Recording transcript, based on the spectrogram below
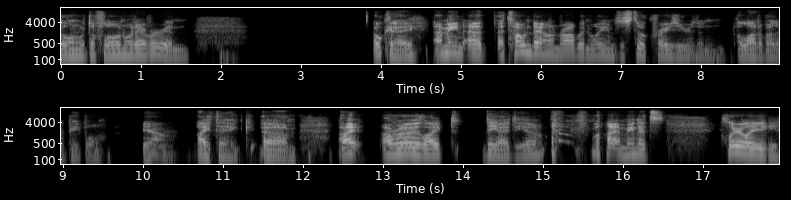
going with the flow and whatever. And okay, I mean, a, a toned down Robin Williams is still crazier than a lot of other people. Yeah. I think. Um, I I really liked the idea. but I mean, it's clearly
